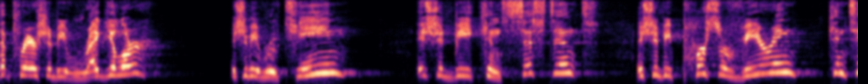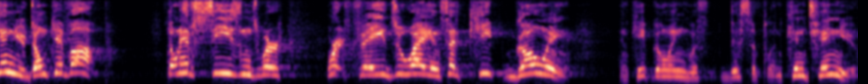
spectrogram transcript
that prayer should be regular, it should be routine, it should be consistent, it should be persevering. Continue, don't give up. Don't have seasons where, where it fades away. Instead, keep going and keep going with discipline. Continue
